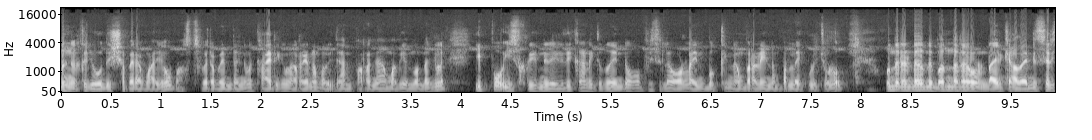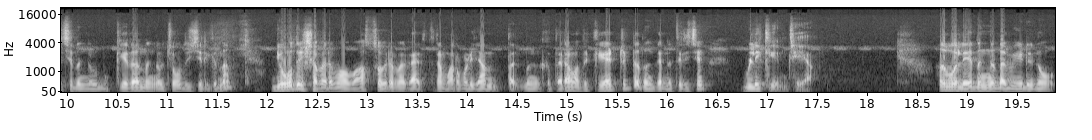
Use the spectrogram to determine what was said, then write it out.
നിങ്ങൾക്ക് ജ്യോതിഷപരമായോ വാസ്തുപരമോ എന്തെങ്കിലും കാര്യങ്ങൾ അറിയണം അത് ഞാൻ പറഞ്ഞാൽ മതി എന്നുണ്ടെങ്കിൽ ഇപ്പോൾ ഈ സ്ക്രീനിൽ എഴുതി കാണിക്കുന്നത് എന്റെ ഓഫീസിലെ ഓൺലൈൻ ബുക്കിംഗ് നമ്പറാണ് ഈ നമ്പറിലേക്ക് വിളിച്ചോളൂ. ഒന്ന് രണ്ട് നിബന്ധനകൾ ഉണ്ടായിരിക്കും. അതനുസരിച്ച് നിങ്ങൾ ബുക്ക് ചെയ്താൽ നിങ്ങൾ ചോദിച്ചിരിക്കുന്ന ജ്യോതിഷപരമോ വാസ്തുപരമോ കാര്യത്തിന് മറുപടി ഞാൻ നിങ്ങൾക്ക് തരാം. അത് കേട്ടിട്ട് നിങ്ങൾക്ക് എന്നെ തിരിച്ച് വിളിക്കുകയും ചെയ്യാം. അതുപോലെ നിങ്ങളുടെ വീടിനോ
